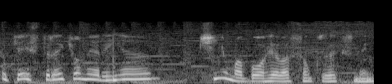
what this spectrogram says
O que é estranho é que o Homem-Aranha tinha uma boa relação com os X-Men.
